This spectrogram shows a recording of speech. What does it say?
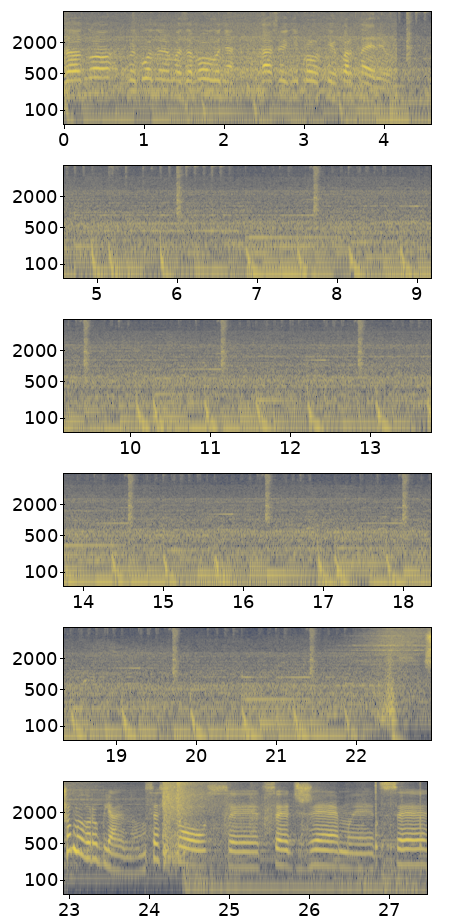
заодно виконуємо замовлення наших дніпровських партнерів. Що ми виробляємо? Це соуси, це джеми, це е,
